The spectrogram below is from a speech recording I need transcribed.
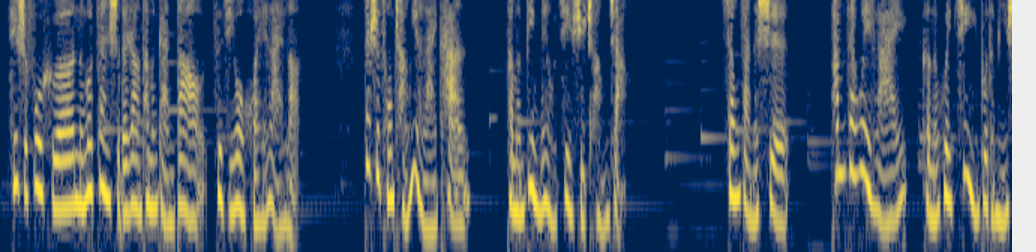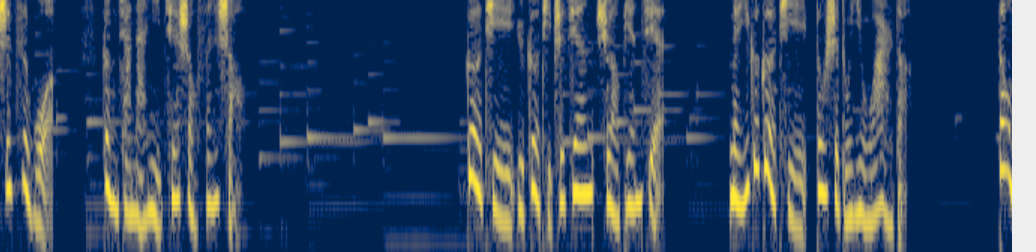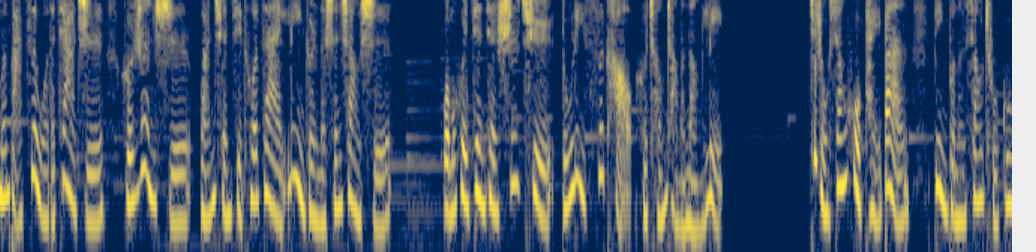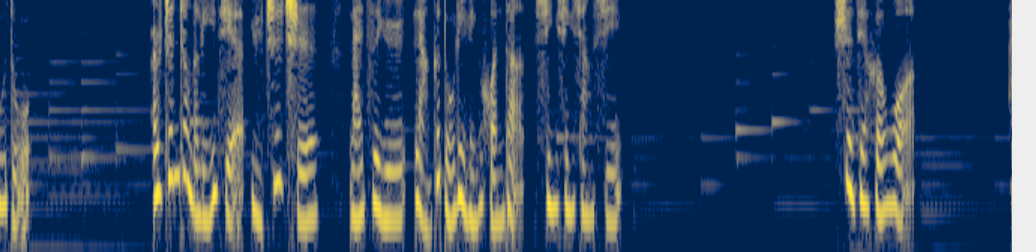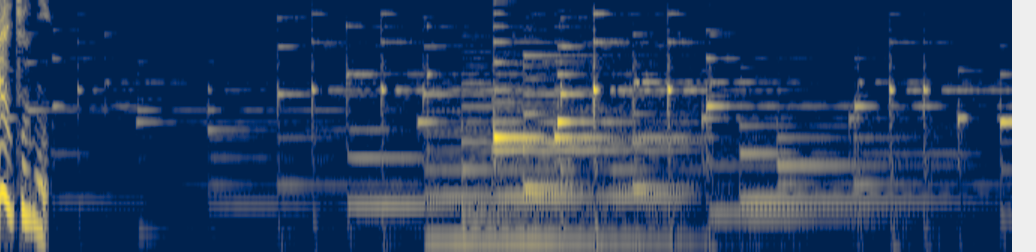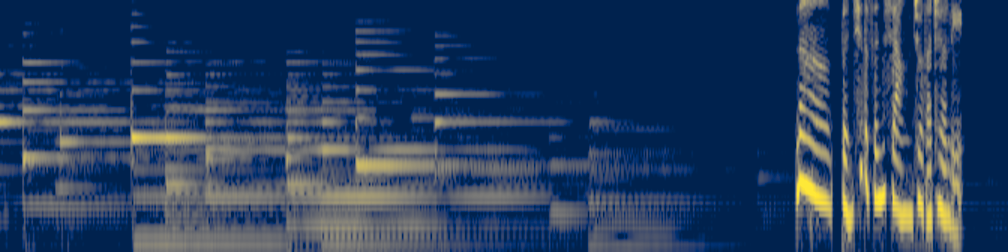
即使复合能够暂时的让他们感到自己又回来了，但是从长远来看，他们并没有继续成长。相反的是，他们在未来可能会进一步的迷失自我，更加难以接受分手。个体与个体之间需要边界，每一个个体都是独一无二的。当我们把自我的价值和认识完全寄托在另一个人的身上时，我们会渐渐失去独立思考和成长的能力。这种相互陪伴并不能消除孤独，而真正的理解与支持来自于两个独立灵魂的惺惺相惜。世界和我爱着你。本期的分享就到这里。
